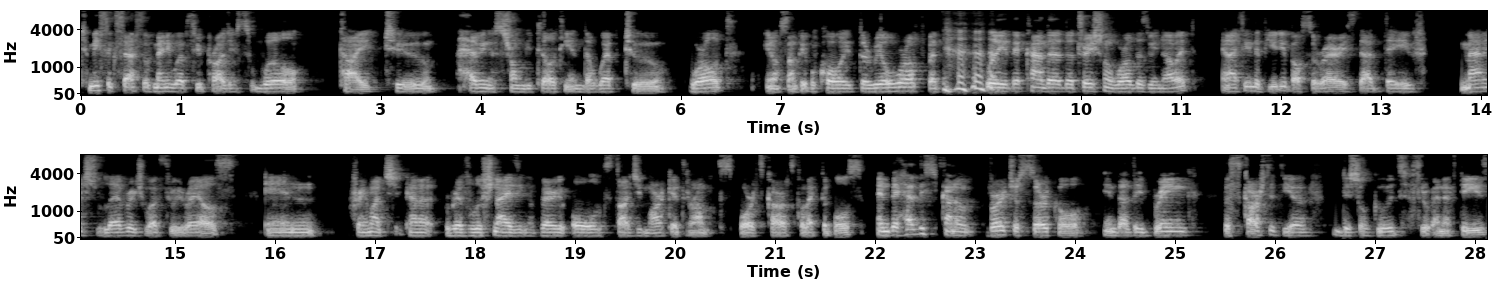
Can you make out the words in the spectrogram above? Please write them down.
To me, success of many Web3 projects will tie to having a strong utility in the Web2 world. You know, some people call it the real world, but really the kind of the traditional world as we know it. And I think the beauty about Sorare is that they've managed to leverage Web3 Rails in pretty much kind of revolutionizing a very old, stodgy market around sports cards, collectibles. And they have this kind of virtuous circle in that they bring the scarcity of digital goods through NFTs,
